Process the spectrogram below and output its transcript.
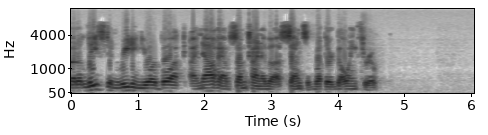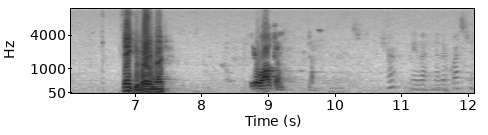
But at least in reading your book, I now have some kind of a sense of what they're going through. Thank you very much. You're welcome. Sure. We have another question.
